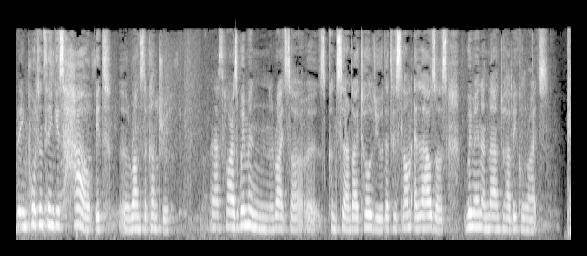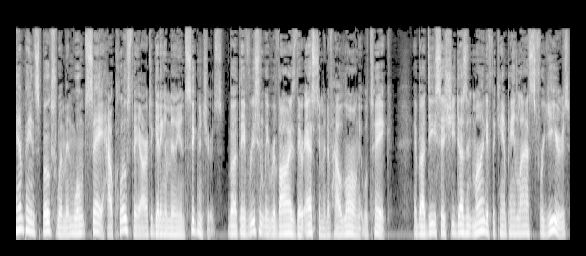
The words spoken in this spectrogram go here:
The important thing is how it uh, runs the country. And as far as women's rights are uh, concerned, I told you that Islam allows us, women and men, to have equal rights. Campaign spokeswomen won't say how close they are to getting a million signatures, but they've recently revised their estimate of how long it will take. Ebadi says she doesn't mind if the campaign lasts for years.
